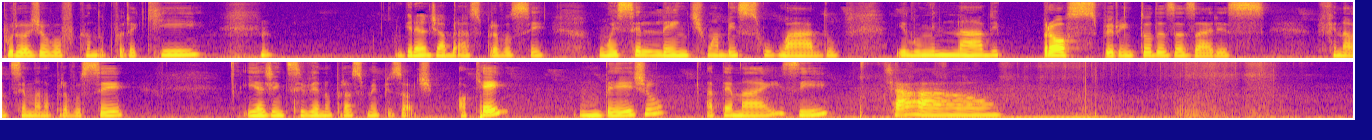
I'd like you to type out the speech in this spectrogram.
Por hoje eu vou ficando por aqui. Grande abraço para você. Um excelente, um abençoado, iluminado e próspero em todas as áreas. Final de semana para você. E a gente se vê no próximo episódio, ok? Um beijo, até mais e tchau!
